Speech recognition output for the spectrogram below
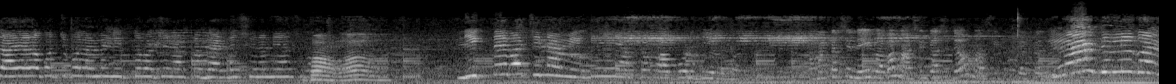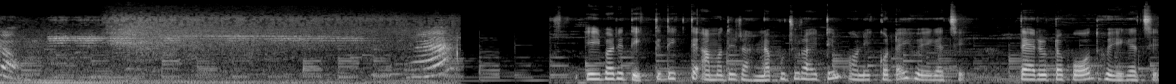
জ্বালা করছে বলে আমি লিখতে পারছি না একটা ব্যান্ডেজ কিনে নিয়ে আসব। বাবা লিখতেই পারছি না আমি একটা কাপড় দিয়ে আমার কাছে নেই বাবা মাসির কাছে যাও মাসির কাছে এইবারে দেখতে দেখতে আমাদের রান্না পুজোর আইটেম অনেক কটাই হয়ে গেছে। তেরোটা পদ হয়ে গেছে।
